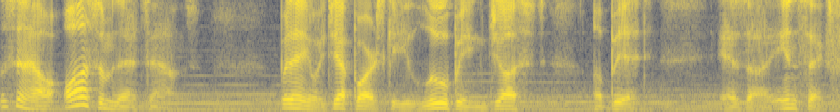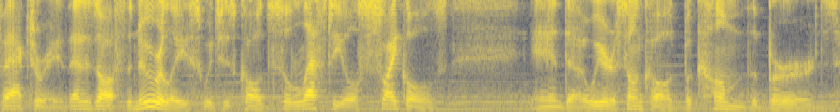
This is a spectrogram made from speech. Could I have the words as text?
Listen how awesome that sounds. But anyway, Jeff Barsky looping just a bit as uh, Insect Factory. That is off the new release, which is called Celestial Cycles. And uh, we heard a song called Become the Birds.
